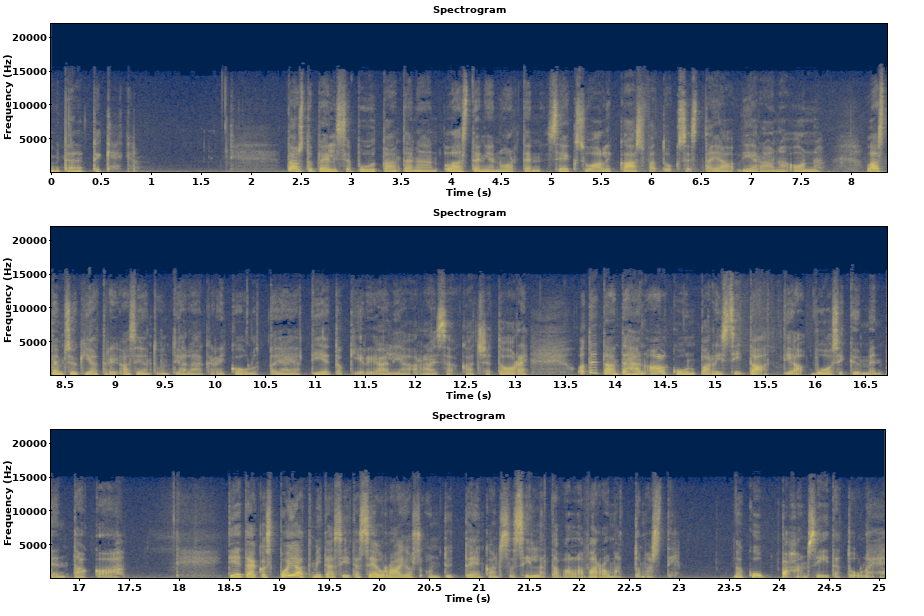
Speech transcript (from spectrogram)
mitä nyt tekeekään. Taustapeilissä puhutaan tänään lasten ja nuorten seksuaalikasvatuksesta ja vieraana on lastenpsykiatri, asiantuntijalääkäri, kouluttaja ja tietokirjailija Raisa Katsetore. Otetaan tähän alkuun pari sitaattia vuosikymmenten takaa. Tietääkö pojat, mitä siitä seuraa, jos on tyttöjen kanssa sillä tavalla varomattomasti? No kuppahan siitä tulee.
